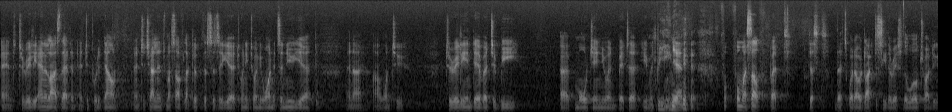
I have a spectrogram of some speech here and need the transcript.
And to really analyze that and, and to put it down and to challenge myself like, look, this is a year, 2021, it's a new year, and I, I want to, to really endeavor to be a more genuine, better human being Yeah. for, for myself. But just that's what I would like to see the rest of the world try to do.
